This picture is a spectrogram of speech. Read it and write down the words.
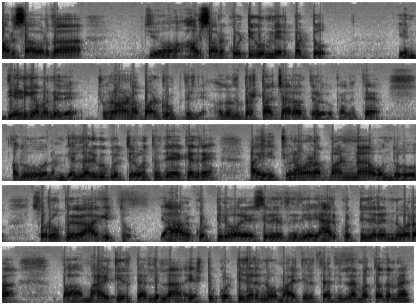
ಆರು ಸಾವಿರದ, ಆರು ಸಾವಿರ ಕೋಟಿಗೂ ಮೇಲ್ಪಟ್ಟು ಏನು ದೇಣಿಗೆ ಬಂದಿದೆ, ಚುನಾವಣಾ ಬಾಂಡ್ ರೂಪದಲ್ಲಿ, ಅದೊಂದು ಭ್ರಷ್ಟಾಚಾರ ಅಂತ ಹೇಳಬೇಕಾಗತ್ತೆ. ಅದು ನಮಗೆಲ್ಲರಿಗೂ ಗೊತ್ತಿರುವಂಥದ್ದೇ. ಯಾಕೆಂದರೆ ಆ ಈ ಚುನಾವಣಾ ಬಾಂಡ್ನ ಒಂದು ಸ್ವರೂಪವೇ ಆಗಿತ್ತು. ಯಾರು ಕೊಟ್ಟಿರುವವರ ಹೆಸರು ಇರ್ತದೆ ಯಾರು ಕೊಟ್ಟಿದ್ದಾರೆ ಎನ್ನುವರ ಪ, ಮಾಹಿತಿ ಇರ್ತಾ ಇರಲಿಲ್ಲ. ಎಷ್ಟು ಕೊಟ್ಟಿದ್ದಾರೆ ಎನ್ನುವ ಮಾಹಿತಿ ಇರ್ತಾ ಇರಲಿಲ್ಲ. ಮತ್ತು ಅದನ್ನು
